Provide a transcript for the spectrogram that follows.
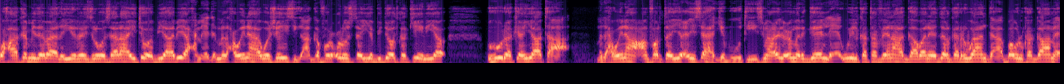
waxaa ka mid abaalayay ra'iisul wasaaraha etoobiya abiy axmed madaxweynaha washaysiga gafur culusta iyo bidoodka kenya uhura kenyatta madaxweynaha canfarta iyo ciisaha jabuuti ismaaciil cumar geelle wiilka tafeenaha gaaban ee dalka ruwanda bawl kagame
